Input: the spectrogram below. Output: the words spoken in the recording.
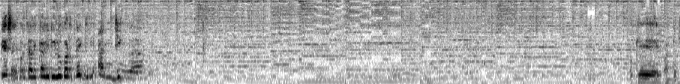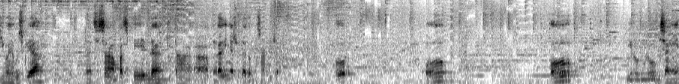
biasanya berkali-kali dulu baru kayak gini anjing lah Oke, mantap jiwa ya bosku ya. Dan sisa 4 spin dan kita uh, sudah ke satu cok. Up, up, up. Biru dulu bisa nih,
